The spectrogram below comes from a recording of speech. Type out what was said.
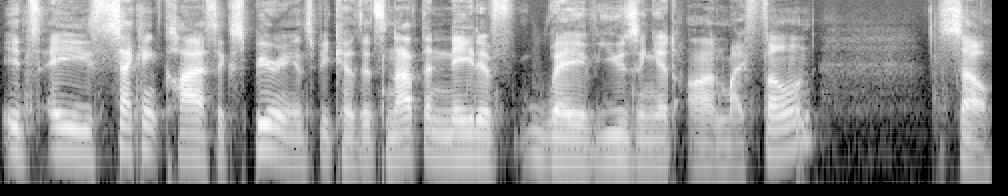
it's a second class experience because it's not the native way of using it on my phone. So,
